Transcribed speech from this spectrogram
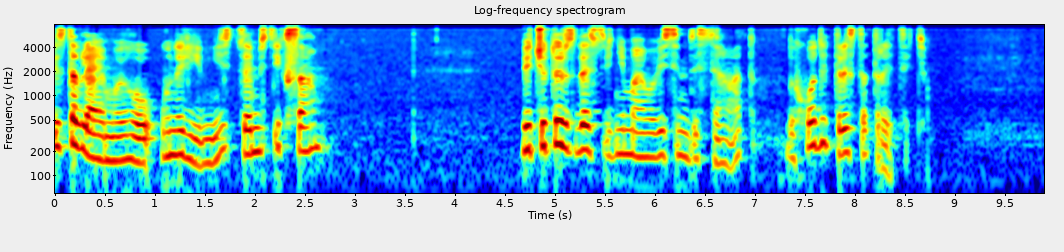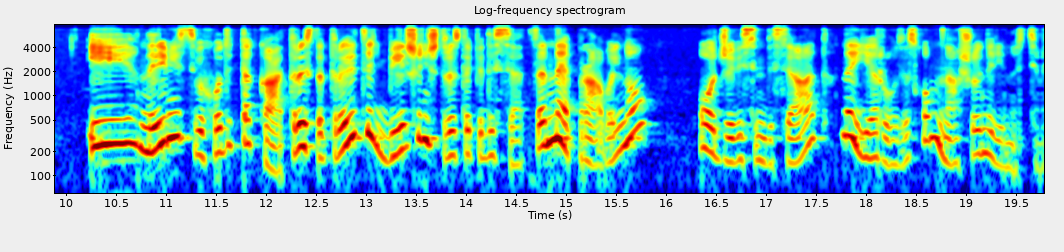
Підставляємо його у нерівність замість х. Від 410 віднімаємо 80, виходить 330. І нерівність виходить така: 330 більше, ніж 350. Це неправильно. Отже, 80 не є розв'язком нашої нерівності.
